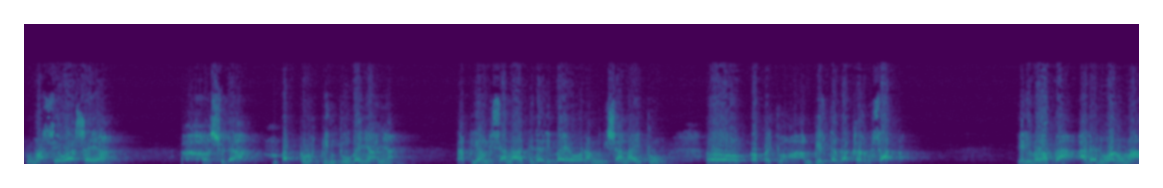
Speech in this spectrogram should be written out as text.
rumah sewa saya uh, sudah 40 pintu banyaknya. Tapi yang di sana tidak dibayar orang, di sana itu uh, apa itu hampir terbakar rusak. Jadi berapa? Ada dua rumah.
